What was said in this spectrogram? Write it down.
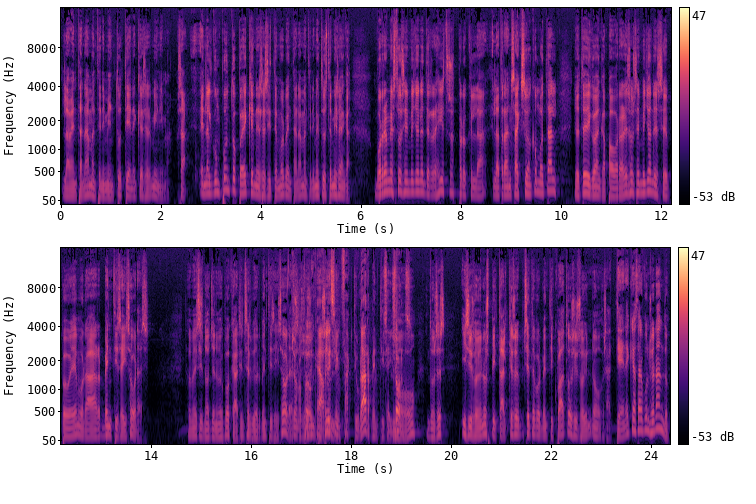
la ventana de mantenimiento tiene que ser mínima. O sea, en algún punto puede que necesitemos ventana de mantenimiento. Usted me dice, venga, bórreme estos 100 millones de registros, pero que la, transacción como tal, yo te digo, venga, para borrar esos 100 millones se puede demorar 26 horas. Entonces me decís, no, yo no me puedo quedar sin servidor 26 horas. Yo no puedo quedarme sin facturar 26 horas. No, entonces, y si soy un hospital que soy 7 por 24, o si soy, no, o sea, tiene que estar funcionando.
